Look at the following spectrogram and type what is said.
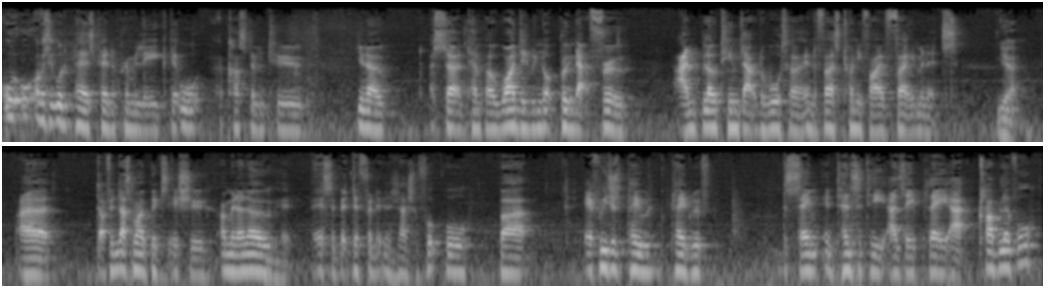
all- Obviously, all the players play in the Premier League. They're all accustomed to, you know, a certain tempo. Why did we not bring that through and blow teams out of the water in the first 25, 30 minutes? yeah. Uh, I think that's my biggest issue. I mean, I know it, it's a bit different in international football, but if we just play with, played with the same intensity as they play at club level,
